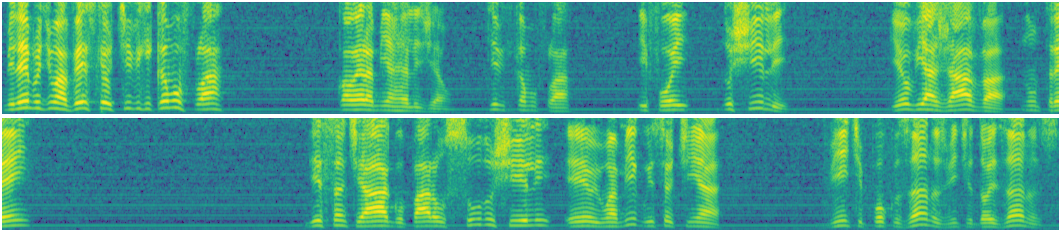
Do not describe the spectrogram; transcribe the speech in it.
Me lembro de uma vez que eu tive que camuflar qual era a minha religião. Tive que camuflar. E foi no Chile. Eu viajava num trem de Santiago para o sul do Chile, eu e um amigo, isso eu tinha vinte e poucos anos, 22 anos,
